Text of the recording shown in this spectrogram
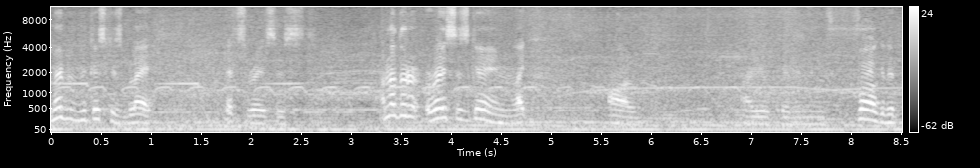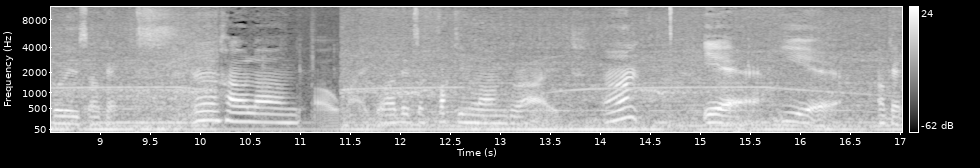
Maybe because he's black. That's racist. Another racist game, like all. Are you kidding me? Fuck the police. Okay. Uh, how long? Oh my god, it's a fucking long ride. Um. Yeah. Yeah. Okay.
